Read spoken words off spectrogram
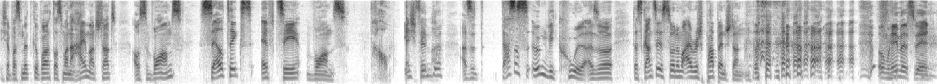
Ich habe was mitgebracht aus meiner Heimatstadt, aus Worms. Celtics FC Worms. Traum. Ich Erzähl finde, mal. also das ist irgendwie cool. Also, das Ganze ist so in einem Irish Pub entstanden. um Himmels Willen.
